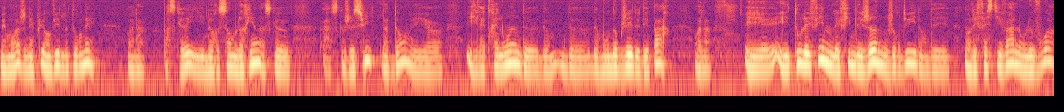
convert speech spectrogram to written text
mais moi, je n'ai plus envie de le tourner. Voilà, parce qu'il ne ressemble rien à ce que, à ce que je suis là-dedans et euh, il est très loin de, de, mon objet de départ. Voilà. Et, tous les films, les films des jeunes aujourd'hui dans, dans les festivals, on le voit,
